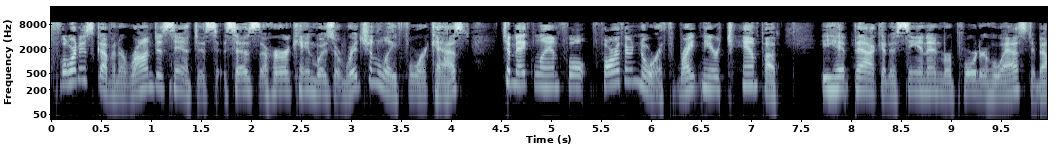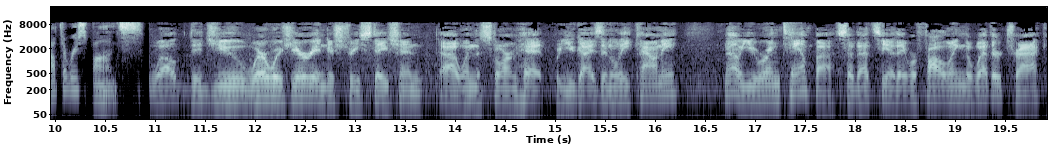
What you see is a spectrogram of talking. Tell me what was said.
Florida's Governor Ron DeSantis says the hurricane was originally forecast to make landfall farther north, right near Tampa. He hit back at a CNN reporter who asked about the response. Well, did you, where was your industry station uh, when the storm hit? Were you guys in Lee County? No, you were in Tampa. So that's, you know, they were following the weather track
